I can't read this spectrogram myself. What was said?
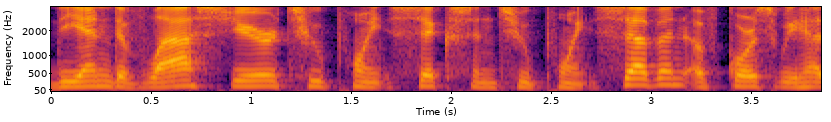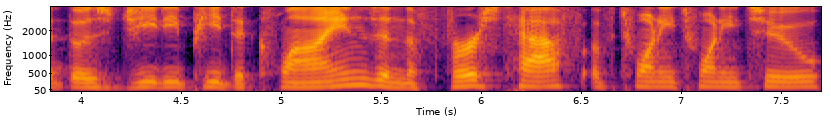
The end of last year, 2.6 and 2.7. Of course, we had those GDP declines in the first half of 2022,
